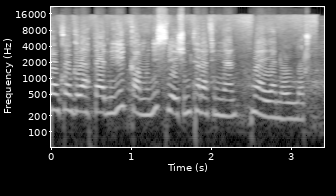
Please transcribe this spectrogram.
Hong Kong rəhbərliyi kommunist rejim tərəfindən müəyyən olunur.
